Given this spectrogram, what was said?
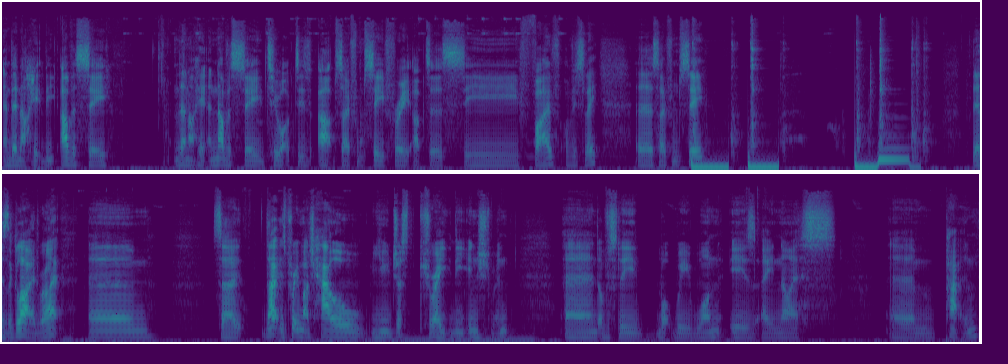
and then I hit the other C then I hit another C two octaves up, so from C3 up to C5, obviously. Uh, so from C, there's the glide, right? Um, so that is pretty much how you just create the instrument. And obviously, what we want is a nice um, pattern.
